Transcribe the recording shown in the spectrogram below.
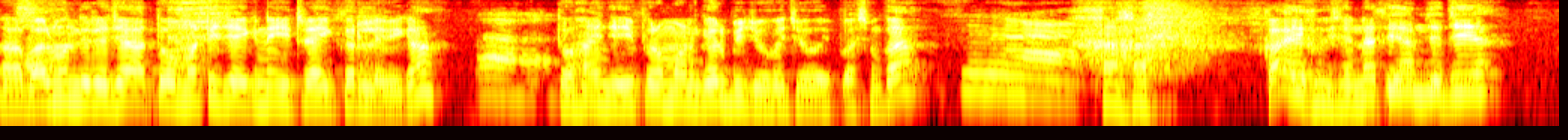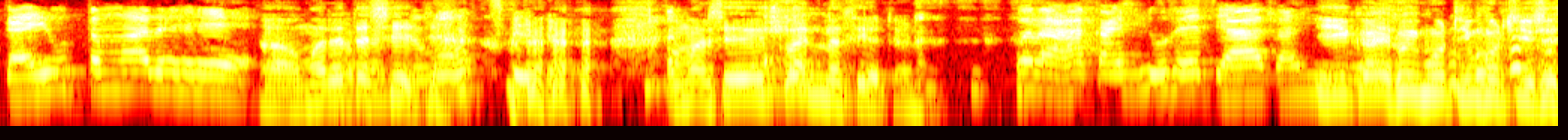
હા બાલ મંદિરે જા તો મટી જાય કે નહીં ટ્રાય કરી લેવી કા તો હાંજે એ પ્રમાણે ગરબી જોવે જોવે પાછું કા કાંઈ હોય છે? નથી આમ જે જયા? હા અમારે તો છે જ. અમારે છે એવી કોઈ જ નથી અટાણે. ઈ કાંઈ હોય મોટી મોટી છે.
